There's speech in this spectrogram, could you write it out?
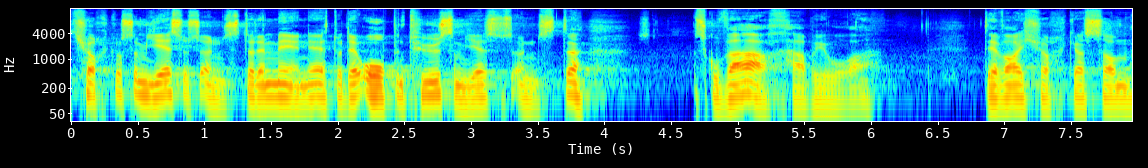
kirka som Jesus ønsket, den menighet og det åpent hus som Jesus ønsket skulle være her på jorda, det var ei kirke som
